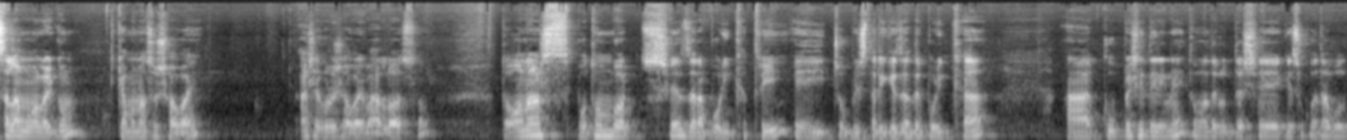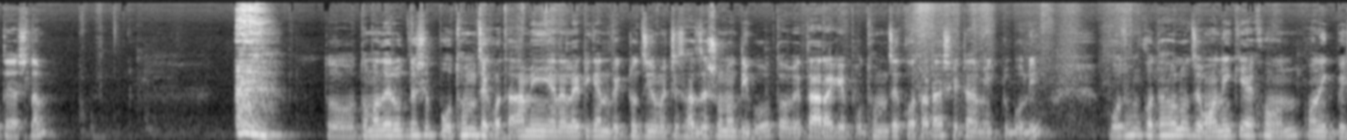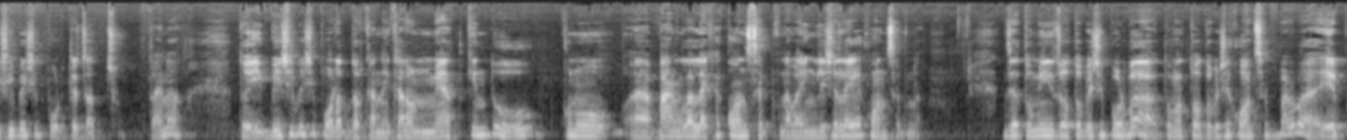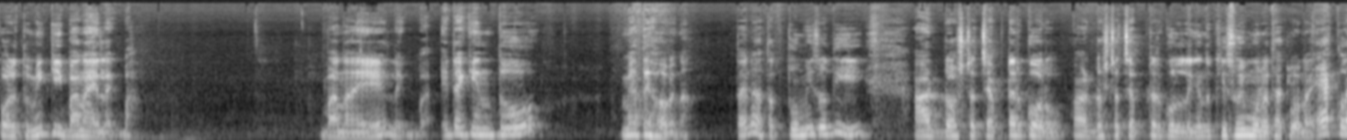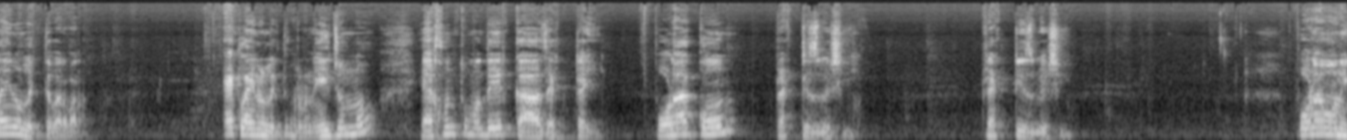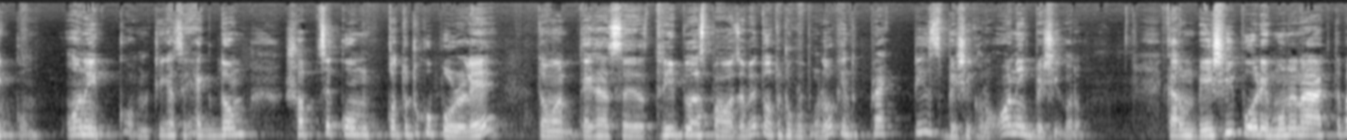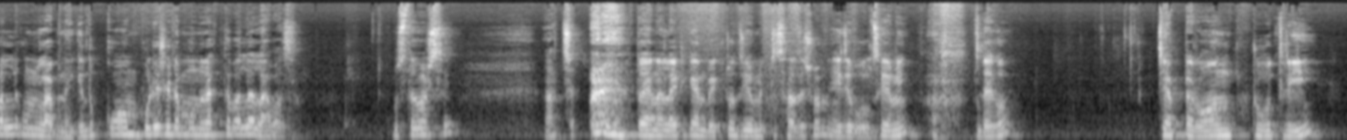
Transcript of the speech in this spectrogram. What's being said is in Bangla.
আসসালামু আলাইকুম। কেমন আছো সবাই? আশা করি সবাই ভালো আছো। তো অনার্স প্রথম বর্ষে যারা পরীক্ষার্থী, এই চব্বিশ তারিখে যাদের পরীক্ষা, আর খুব বেশি দেরি নাই, তোমাদের উদ্দেশ্যে কিছু কথা বলতে আসলাম। তো তোমাদের উদ্দেশ্যে প্রথম যে কথা, আমি অ্যানালাইটিক অ্যান্ড ভেক্টর জিওমেট্রি সাজেশনও দিব, তবে তার আগে প্রথম যে কথাটা, সেটা আমি একটু বলি। প্রথম কথা হলো যে, অনেকে এখন অনেক বেশি বেশি পড়তে চাচ্ছ, তাই না? তো এই বেশি বেশি পড়ার দরকার নেই, কারণ ম্যাথ কিন্তু কোনো বাংলা লেখা কনসেপ্ট না বা ইংলিশে লেখা কনসেপ্ট না। যে তুমি যত বেশি পড়বা, তোমার তত বেশি কনসেপ্ট পারবা এরপরে তুমি কি বানায় লিখবা? বানায়ে লিখবা। এটা কিন্তু ম্যাথে হবে না, তাই না? তা তুমি যদি আট দশটা চ্যাপ্টার করো, আট দশটা চ্যাপ্টার করলে কিন্তু কিছুই মনে থাকল না। এক লাইনও লিখতে পারবা না। এক লাইনও লিখতে পারবে না। এই জন্য এখন তোমাদের কাজ একটাই, পড়া কম প্র্যাকটিস বেশি। প্র্যাকটিস বেশি। পড়া অনেক কম অনেক কম, ঠিক আছে? একদম সবচেয়ে কম কতটুকু পড়লে তোমার দেখা যাচ্ছে থ্রি প্লাস পাওয়া যাবে, ততটুকু পড়ো, কিন্তু প্র্যাকটিস বেশি করো, অনেক বেশি করো। কারণ বেশি পড়ে মনে না রাখতে পারলে কোনো লাভ নেই, কিন্তু কম পড়ে সেটা মনে রাখতে পারলে লাভ আছে। বুঝতে পারছি? আচ্ছা তো analytic and vector geometry suggestion এই যে বলছি আমি, দেখো chapter one two three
